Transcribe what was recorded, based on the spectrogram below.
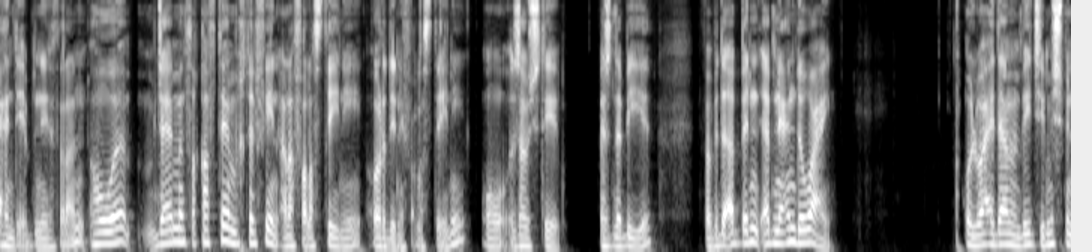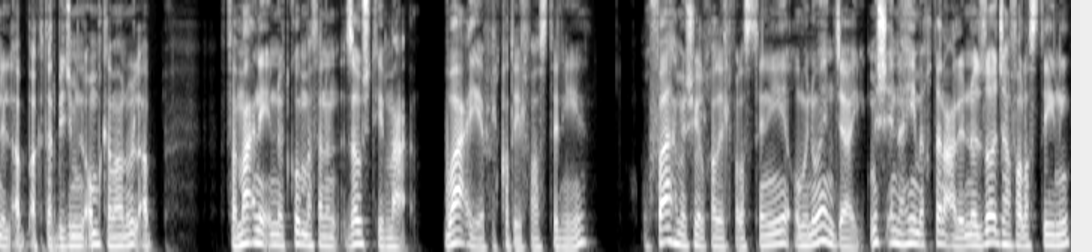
عندي ابني مثلا هو جاي من ثقافتين مختلفين. أنا فلسطيني أردني فلسطيني وزوجتي أجنبية فبدأ ابني, عنده وعي. والوعي دائما بيجي مش من الأب أكثر بيجي من الأم كمان والأب. فمعني إنه تكون مثلا زوجتي مع واعية في القضية الفلسطينية وفاهمه شو القضية الفلسطينية ومن وين جاي. مش إنها هي مقتنعة لأنه زوجها فلسطيني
